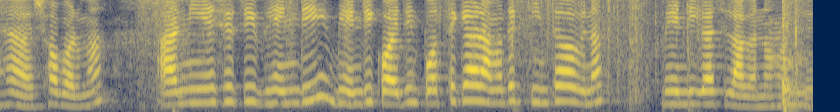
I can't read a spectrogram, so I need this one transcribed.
হ্যাঁ সবার মা। আর নিয়ে এসেছি ভেন্ডি। ভেন্ডি কয়দিন পর থেকে আর আমাদের কিনতে হবে না। ভেন্ডি গাছ লাগানো হয়েছে।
